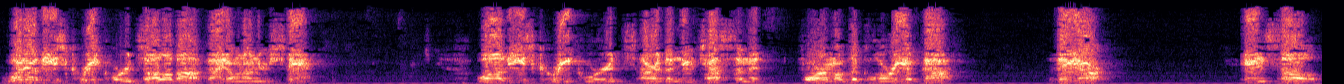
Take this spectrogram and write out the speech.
What are these Greek words all about? I don't understand. Well, these Greek words are the New Testament form of the glory of God. They are. And so,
